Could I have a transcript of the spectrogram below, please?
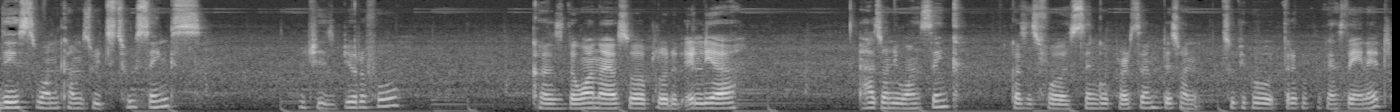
this one comes with two sinks which is beautiful because the one I also uploaded earlier has only one sink because it's for a single person. This one two people three people can stay in it.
